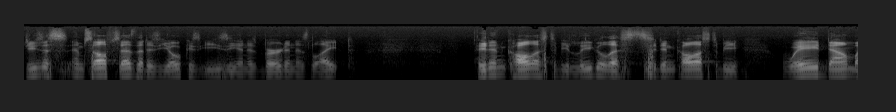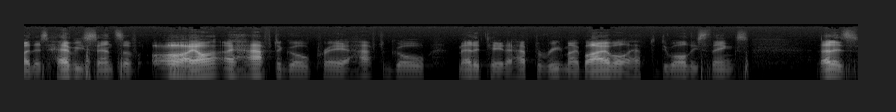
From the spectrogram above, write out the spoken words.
Jesus himself says that his yoke is easy and his burden is light. He didn't call us to be legalists. He didn't call us to be weighed down by this heavy sense of, oh, I, I have to go pray. I have to go meditate. I have to read my Bible. I have to do all these things. That is,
